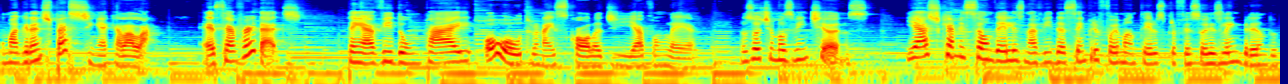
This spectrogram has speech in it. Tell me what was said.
Uma grande pestinha aquela lá. Essa é a verdade. Tem havido um pai ou outro na escola de Avonlea nos últimos 20 anos, e acho que a missão deles na vida sempre foi manter os professores lembrando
